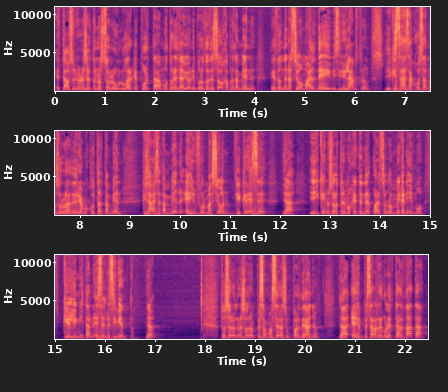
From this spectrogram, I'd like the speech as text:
Estados Unidos, ¿no es cierto?, no es solo un lugar que exporta motores de avión y porotos de soja, pero también es donde nació Miles Davis y Neil Armstrong. Y quizás esas cosas nosotros las deberíamos contar también. Quizás esa también es información que crece, ¿ya? Y que nosotros tenemos que entender cuáles son los mecanismos que limitan ese crecimiento, ¿ya? Entonces lo que nosotros empezamos a hacer hace un par de años ¿ya? es empezar a recolectar data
